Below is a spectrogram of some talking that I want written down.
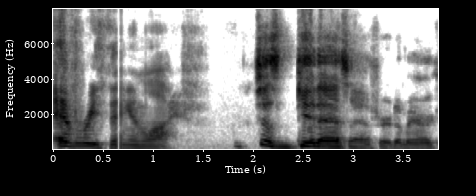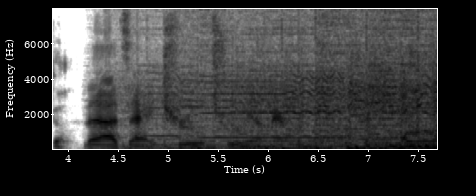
everything in life. Just get ass after it, America. That's a true, truly American.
